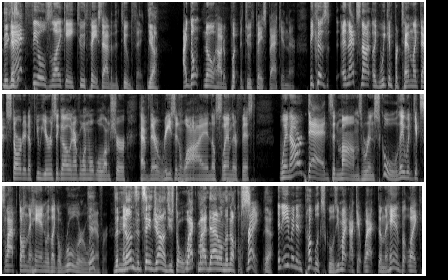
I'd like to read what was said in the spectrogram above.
Because that feels like a toothpaste out of the tube thing. yeah, I don't know how to put the toothpaste back in there because, and that's not like we can pretend like that started a few years ago, and everyone will, will I'm sure, have their reason why, and they'll slam their fist. When our dads and moms were in school, they would get slapped on the hand with like a ruler or Yeah. whatever. the And- nuns at St. John's used to whack my dad on the knuckles. Right. Yeah. And even in public schools, you might not get whacked on the hand, but like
